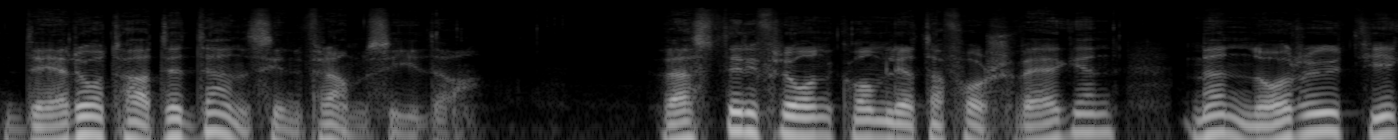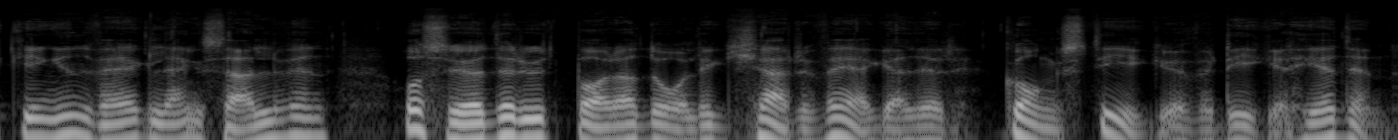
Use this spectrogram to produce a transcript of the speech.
Däråt hade den sin framsida. Västerifrån kom Letaforsvägen men norrut gick ingen väg längs älven och söderut bara dålig kärrväg eller gångstig över Digerheden.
